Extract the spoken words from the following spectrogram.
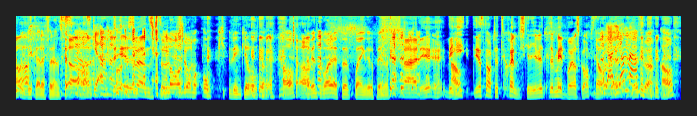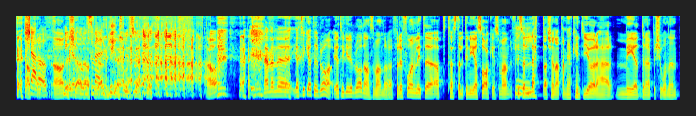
oj, vilka referenser. Älskar. Det är svenskt. Lagom och vinkelvolten. Ja, jag vet inte vad det är för poäng vi är uppe i nu. Nej, det är, det, är, Ja. det är snart ett självskrivet medborgarskap. Ja, det, Jajamän. det tror jag. Ja, Shoutout, ja. Migrationsverket. Ja. Nej, men eh, jag tycker att det är bra. Jag tycker det är bra att dansa med andra. För det får en lite att testa lite nya saker. Så man, för det är så Mm. lätt att känna att "Ah, men jag kan inte göra det här med den här personen.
